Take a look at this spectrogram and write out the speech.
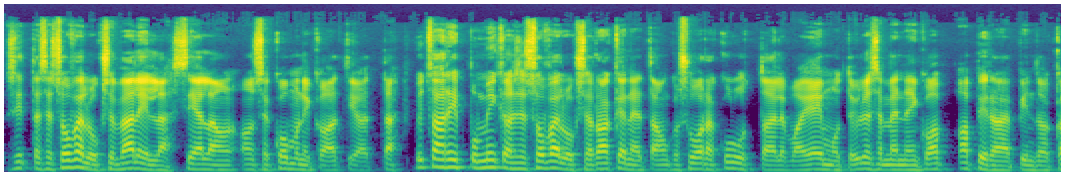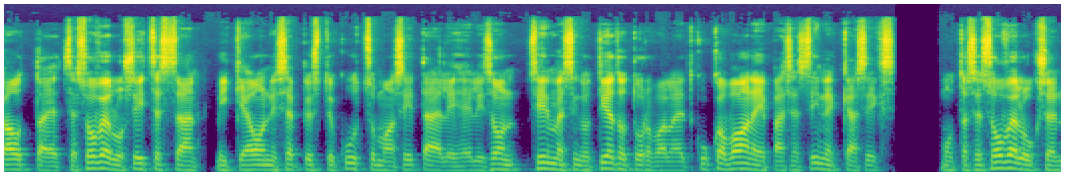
sitten se sovelluksen välillä, siellä on, on se kommunikaatio, että nyt vähän riippuu minkälaisen sovelluksen rakennetaan, onko suora kuluttajille vai ei, mutta yleensä mennään niin apirajapintojen kautta, että se sovellus itsessään, mikä on, niin se pystyy kutsumaan sitä, eli, eli se on siinä mielessä niin tietoturvallinen, että kuka vaan ei pääse sinne käsiksi, mutta se sovelluksen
